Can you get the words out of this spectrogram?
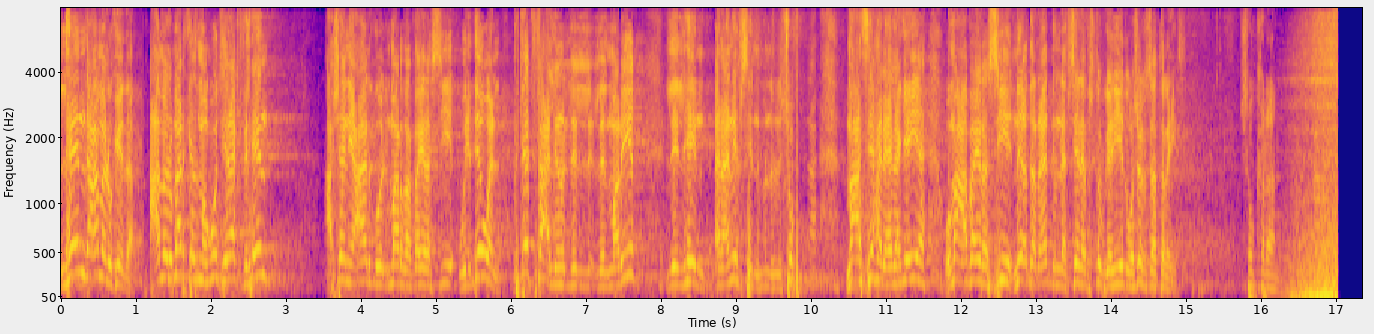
الهند عملوا كده. عملوا مركز موجود هناك في الهند عشان يعالجوا المرضى فيروس سي والدول بتدفع لل- لل- للمريض للهند. أنا نفسي نشوف مع السياحة العلاجية ومع فيروس سي نقدر نقدم نفسنا بأسلوب جديد. وشكرا سياده الرئيس شكرا.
